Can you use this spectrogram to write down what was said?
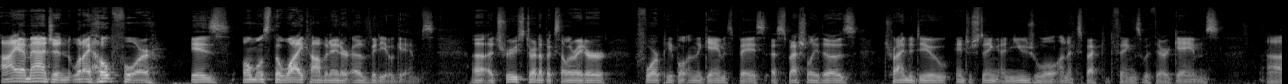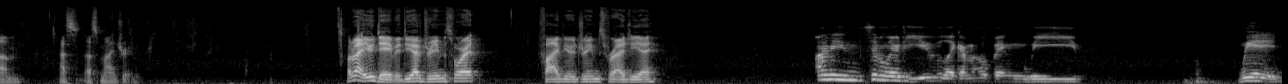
I imagine what I hope for is almost the Y Combinator of video games, uh, a true startup accelerator for people in the game space, especially those trying to do interesting, unusual, unexpected things with their games. Um, that's that's my dream. What about you, David? Do you have dreams for it? Five year dreams for IGA? I mean, similar to you, like I'm hoping we we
